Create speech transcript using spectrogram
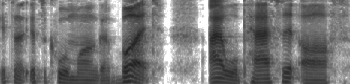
It's a it's a cool manga, but I will pass it off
